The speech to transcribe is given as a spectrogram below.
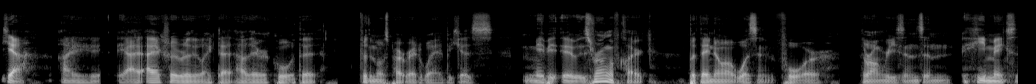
Yeah, I yeah, I actually really liked that how they were cool with it for the most part right away because maybe it was wrong of Clark, but they know it wasn't for the wrong reasons, and he makes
